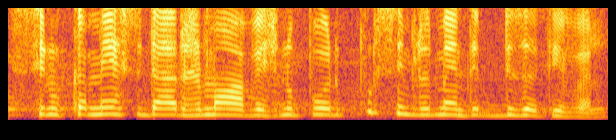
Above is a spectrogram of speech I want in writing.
se não começa a dar os móveis, não pode, por simplesmente desativá-lo.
